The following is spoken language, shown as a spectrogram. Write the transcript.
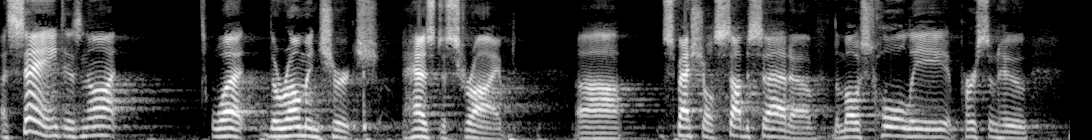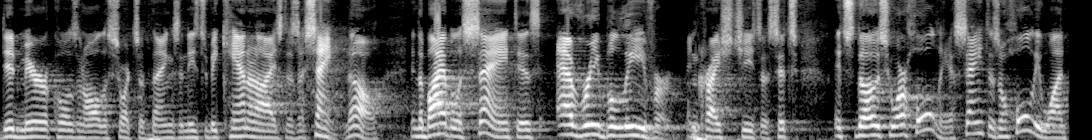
A saint is not what the Roman church has described a special subset of the most holy, person who did miracles and all the sorts of things and needs to be canonized as a saint. No in the Bible, a saint is every believer in Christ Jesus. It's, it's those who are holy. A saint is a holy one.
